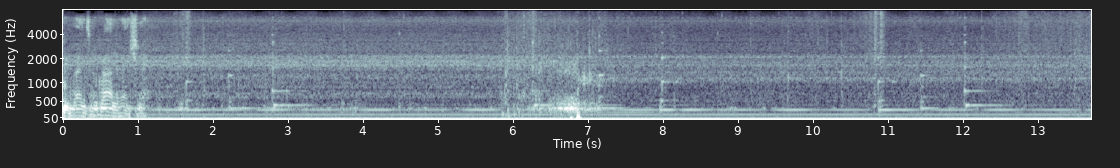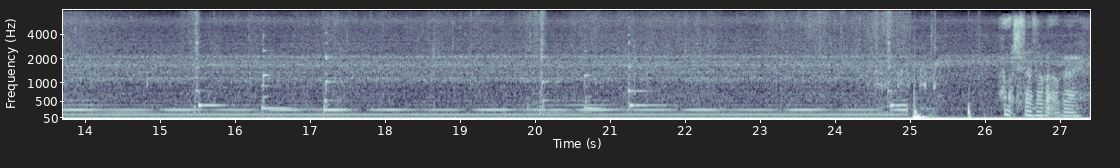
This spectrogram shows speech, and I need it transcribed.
Will burn to the ground eventually. How much further I've got to go?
